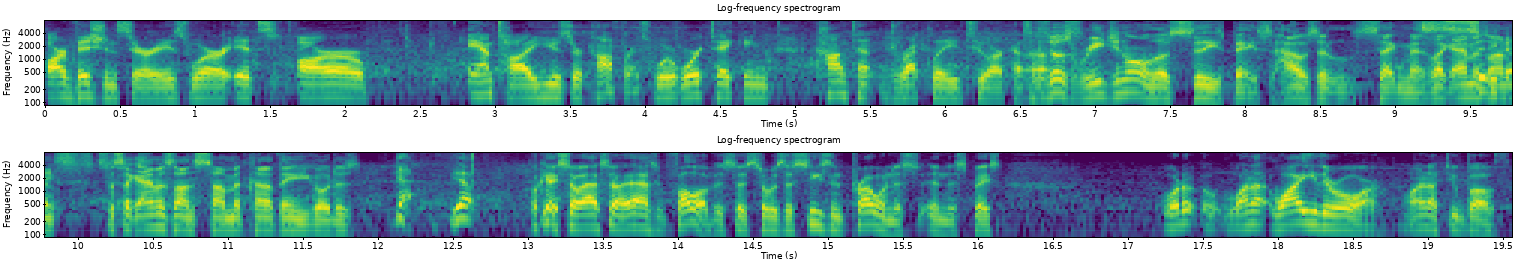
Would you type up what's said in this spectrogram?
our vision series where it's our anti-user conference. We're, we're taking content directly to our customers. Are those regional or those cities based? How is it segmented? Like Amazon, City-based. so it's like Amazon Summit kind of thing. You go to. Yeah, yep. Okay, so as, so as a follow-up, so, so as a seasoned pro in this in this space, what, why not? Why either or? Why not do both?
